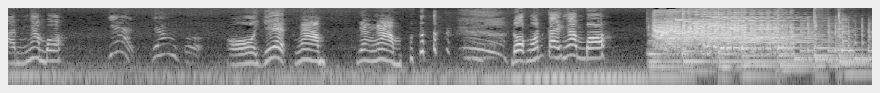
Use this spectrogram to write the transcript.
อันงามบ่ Yes, Jumbo. อ๋อเย็ดงามยังงาม ดอกงอนไก่งามบ่จั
